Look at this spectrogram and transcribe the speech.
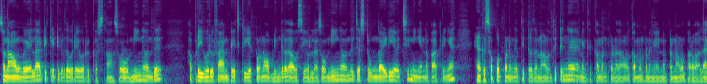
ஸோ நான் உங்கள் எல்லார்ட்டையும் கேட்டுக்கிறது ஒரே ஒரு ரிக்வஸ்ட் தான். ஸோ நீங்கள் வந்து அப்படி ஒரு ஃபேன் பேஜ் க்ரியேட் பண்ணணும் அப்படிங்கிறது அவசியம் இல்லை. ஸோ நீங்கள் வந்து ஜஸ்ட் உங்கள் ஐடியை வச்சு நீங்கள் என்ன பார்க்குறீங்க எனக்கு சப்போர்ட் பண்ணுங்கள் திட்டுறதுனாலும் திட்டுங்க எனக்கு கமெண்ட் பண்ணதுனாலும் கமெண்ட் பண்ணுங்கள் என்ன பண்ணாலும் பரவாயில்ல.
